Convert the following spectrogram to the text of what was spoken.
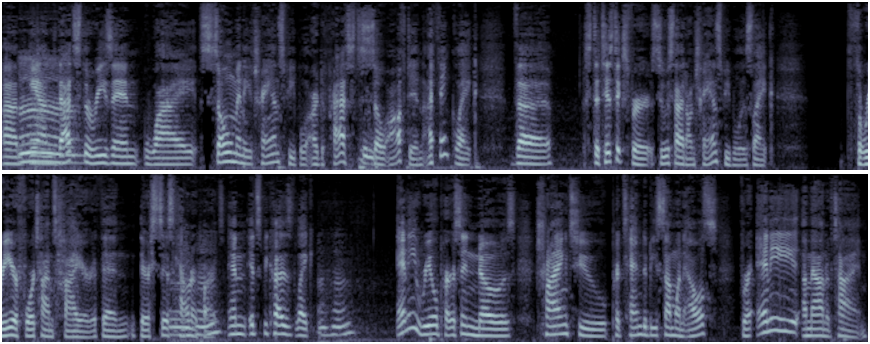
Um, and um. that's the reason why so many trans people are depressed hmm. so often. I think like the statistics for suicide on trans people is like three or four times higher than their cis mm-hmm. counterparts. And it's because like mm-hmm. any real person knows trying to pretend to be someone else for any amount of time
